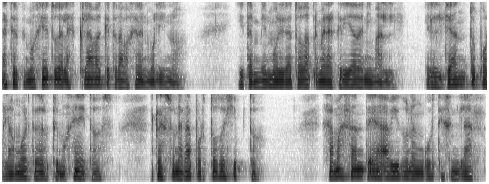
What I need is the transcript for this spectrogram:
hasta el primogénito de la esclava que trabaja en el molino, y también morirá toda primera cría de animal. El llanto por la muerte de los primogénitos resonará por todo Egipto. Jamás antes ha habido una angustia similar,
